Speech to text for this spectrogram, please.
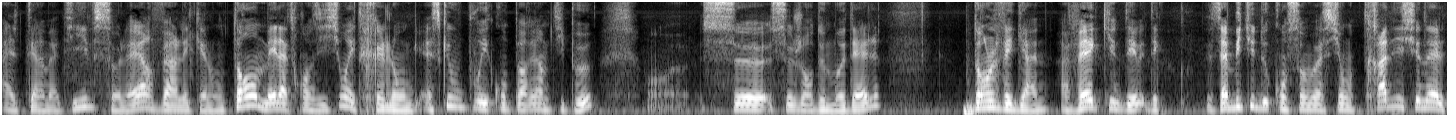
alternatives, solaires, vers lesquelles on tend, mais la transition est très longue. Est-ce que vous pourriez comparer un petit peu euh, ce, genre de modèle dans le vegan, avec des, des- des habitudes de consommation traditionnelles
